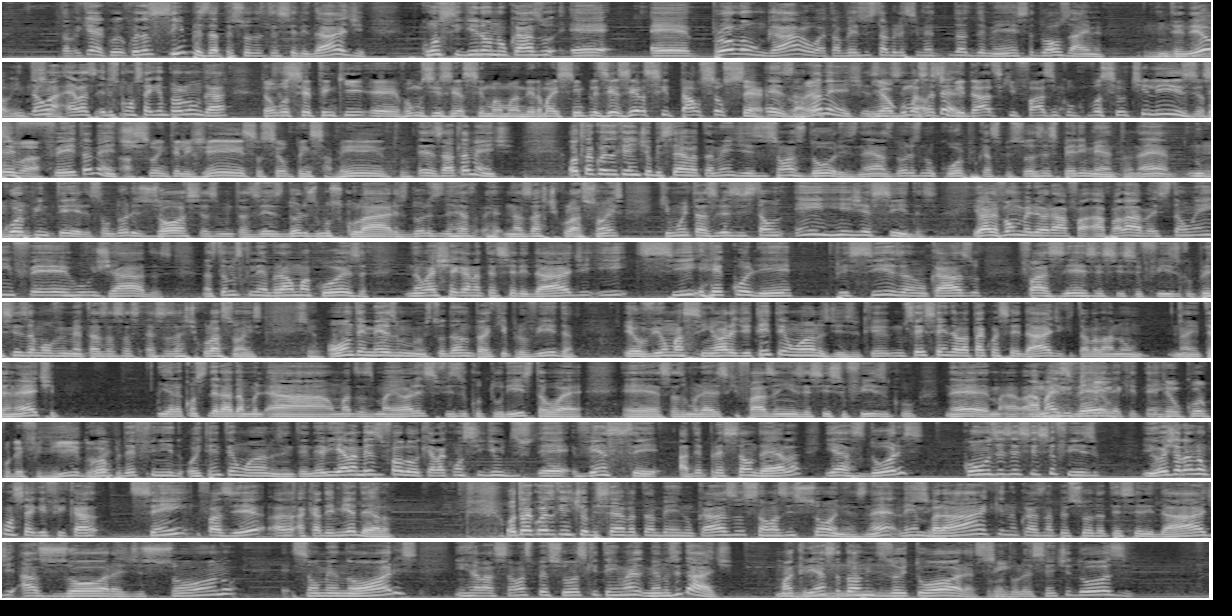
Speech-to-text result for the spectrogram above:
que é coisas simples da pessoa da terceira idade, conseguiram, no caso, é, é, prolongar ou, talvez o estabelecimento da demência, do Alzheimer. Entendeu? Hum, então elas, eles conseguem prolongar. Então você tem que, é, vamos dizer assim, de uma maneira mais simples, exercitar o seu cérebro. Exatamente. Né? E algumas atividades que fazem com que você utilize a Perfeitamente. sua, a sua inteligência, o seu pensamento. Exatamente. Outra coisa que a gente observa também, diz, são as dores, né? As dores no corpo que as pessoas experimentam, né? No uhum. corpo inteiro. São dores ósseas, muitas vezes, dores musculares, dores nas articulações, que muitas vezes estão enrijecidas. E olha, vamos melhorar a, a palavra? Estão enferrujadas. Nós temos que lembrar uma coisa, não é chegar na terceira idade e se recolher precisa, no caso, fazer exercício físico, precisa movimentar essas, essas articulações. Sim. Ontem mesmo, estudando para aqui para o Vida, eu vi uma senhora de 81 anos, diz, que não sei se ainda ela está com essa idade, que estava lá no, na internet, e era considerada a, uma das maiores fisiculturistas, ou é, é, essas mulheres que fazem exercício físico, né? A mais uhum, velha que tem. Que tem o um corpo definido. Corpo né? definido, 81 anos, entendeu? E ela mesma falou que ela conseguiu é, vencer a depressão dela e as dores com os exercícios físicos. E hoje ela não consegue ficar sem fazer a academia dela. Outra coisa que a gente observa também no caso são as insônias, né? Lembrar Sim. que no caso da pessoa da terceira idade, as horas de sono são menores em relação às pessoas que têm mais, menos idade. Uma criança hum. dorme 18 horas, Sim. um adolescente 12.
